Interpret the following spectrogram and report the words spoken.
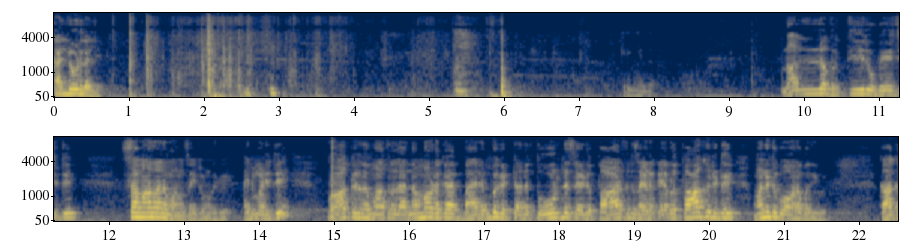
കല്ലോട് കല്ല്. നല്ല വൃത്തിയിൽ ഉപയോഗിച്ചിട്ട് സമാധാനമാണ് സൈറ്റ് ഓണർക്ക് അതിന് വേണ്ടിയിട്ട് പാക്കിടുന്ന മാത്രമല്ല നമ്മളവിടെയൊക്കെ വരമ്പ് കെട്ടാണ് തോടിന്റെ സൈഡ് പാടത്തിന്റെ സൈഡൊക്കെ നമ്മൾ പാക്കിട്ടിട്ട് മണ്ണിട്ട് പോകാറാ പതിവ്. കാക്ക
